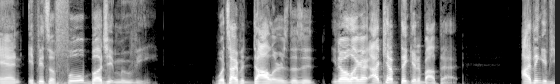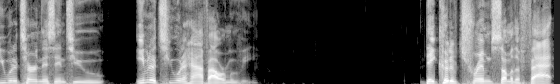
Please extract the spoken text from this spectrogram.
And if it's a full budget movie, what type of dollars does it, you know, like I, I kept thinking about that. I think if you would have turned this into even a two and a half hour movie, they could have trimmed some of the fat.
